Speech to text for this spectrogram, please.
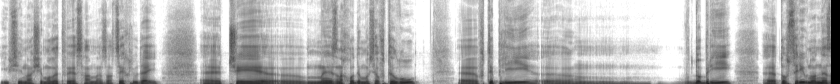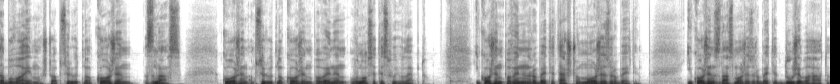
і всі наші молитви саме за цих людей, е, чи е, ми знаходимося в тилу, е, в теплі, е, в добрі, е, то все рівно не забуваємо, що абсолютно кожен з нас, кожен, абсолютно кожен повинен вносити свою лепту. І кожен повинен робити те, що може зробити. І кожен з нас може зробити дуже багато.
